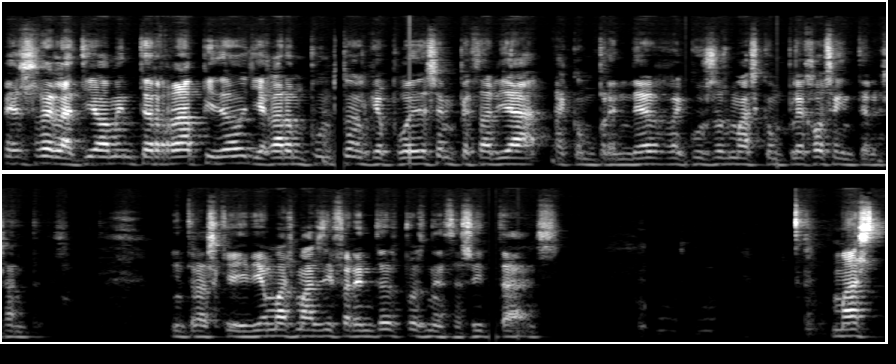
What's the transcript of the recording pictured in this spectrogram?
es relativamente rápido llegar a un punto en el que puedes empezar ya a comprender recursos más complejos e interesantes. Mientras que idiomas más diferentes, pues necesitas más,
